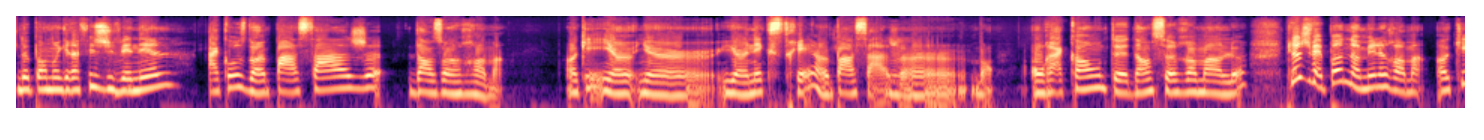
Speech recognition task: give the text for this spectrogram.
de pornographie juvénile à cause d'un passage dans un roman. OK? Il y a un, il y a un, il y a un extrait, un passage. un- bon. On raconte dans ce roman-là. Puis là, je vais pas nommer le roman, OK?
